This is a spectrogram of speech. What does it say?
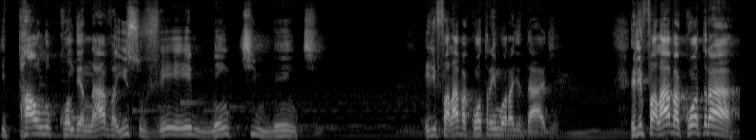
E Paulo condenava isso veementemente. Ele falava contra a imoralidade ele falava contra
